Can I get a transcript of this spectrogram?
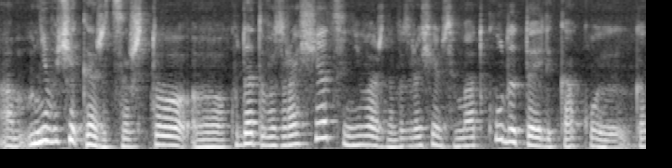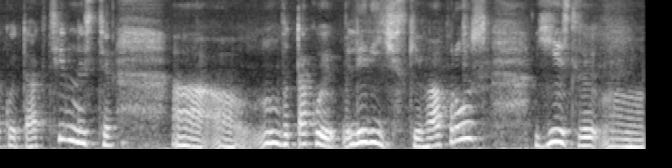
а, мне вообще кажется, что э, куда-то возвращаться, неважно, возвращаемся мы откуда-то или какой, какой-то активности, а, а, ну, вот такой лирический вопрос, если э,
